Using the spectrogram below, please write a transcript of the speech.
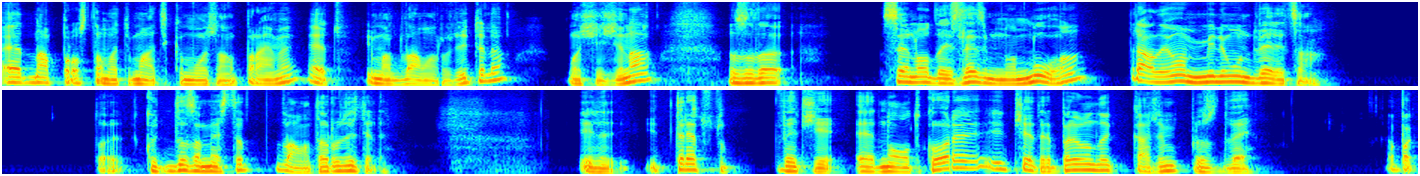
една проста математика може да направим. Ето, има двама родителя, мъж и жена. За да се едно да излезем на нула, трябва да има минимум две деца. които да заместят двамата родители. И, и третото вече едно отгоре и 4, примерно да кажем плюс 2. А пък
